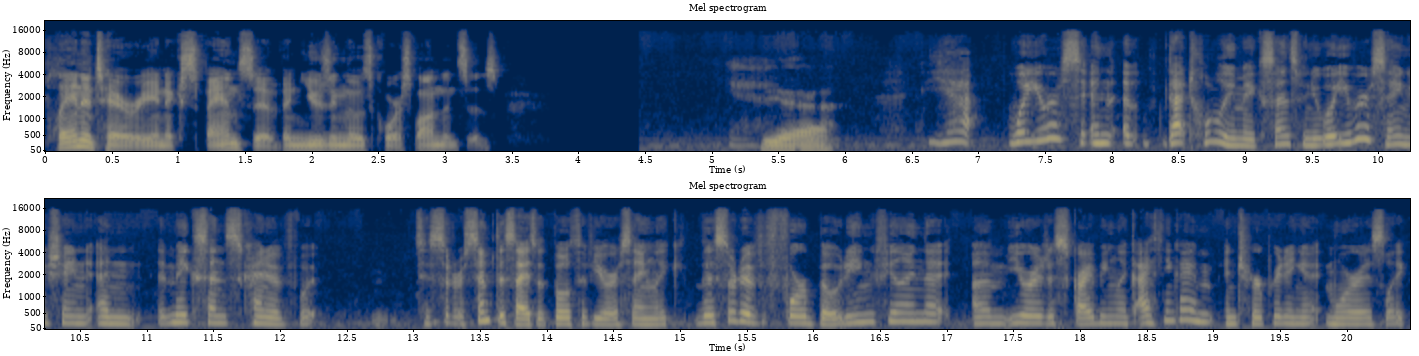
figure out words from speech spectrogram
planetary and expansive, and using those correspondences. Yeah, Yeah, what you were saying, and uh, that totally makes sense when you what you were saying, Shane, and it makes sense kind of what to sort of synthesize with both of you are saying, like this sort of foreboding feeling that um, you were describing. Like I think I'm interpreting it more as like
